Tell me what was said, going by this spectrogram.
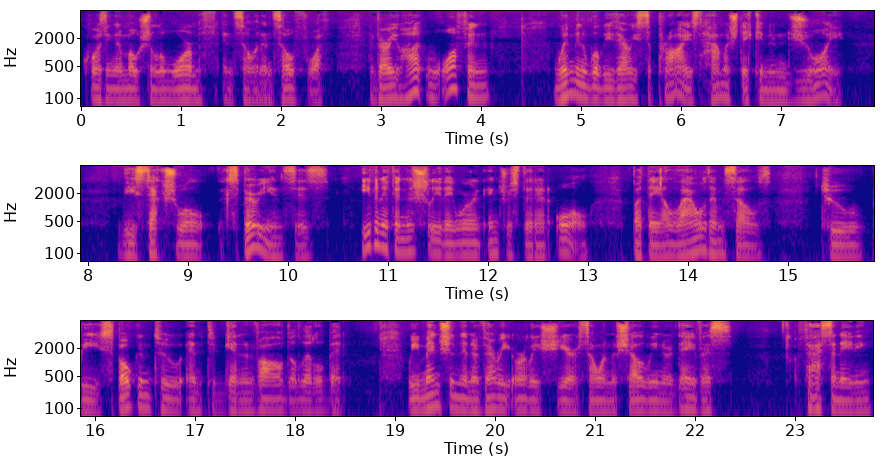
causing emotional warmth, and so on and so forth. And very often, women will be very surprised how much they can enjoy these sexual experiences, even if initially they weren't interested at all, but they allow themselves to be spoken to and to get involved a little bit. We mentioned in a very early shiur someone, Michele Weiner Davis, fascinating.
